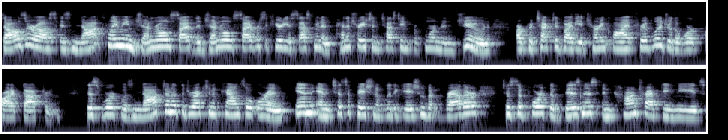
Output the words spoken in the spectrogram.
Dolls R Us is not claiming general the general cybersecurity assessment and penetration testing performed in June are protected by the attorney-client privilege or the work product doctrine. This work was not done at the direction of counsel or in, in anticipation of litigation, but rather to support the business and contracting needs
